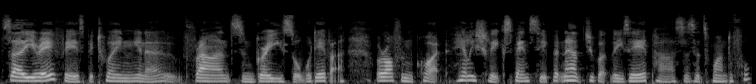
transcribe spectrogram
So your airfares between, you know, France and Greece or whatever are often quite hellishly expensive. But now that you've got these air passes, it's wonderful.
